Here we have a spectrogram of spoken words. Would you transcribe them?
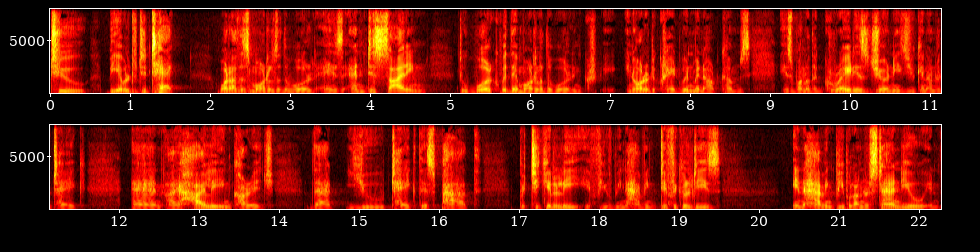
to be able to detect what others' models of the world is and deciding to work with their model of the world in, in order to create win win outcomes is one of the greatest journeys you can undertake. And I highly encourage that you take this path, particularly if you've been having difficulties in having people understand you, in,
